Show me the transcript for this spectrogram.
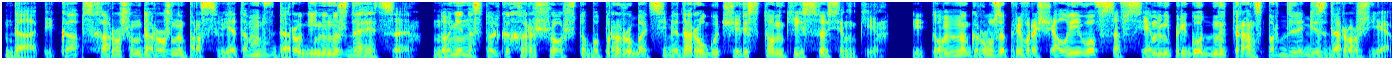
Да, пикап с хорошим дорожным просветом в дороге не нуждается, но не настолько хорошо, чтобы прорубать себе дорогу через тонкие сосенки и тонна груза превращала его в совсем непригодный транспорт для бездорожья.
